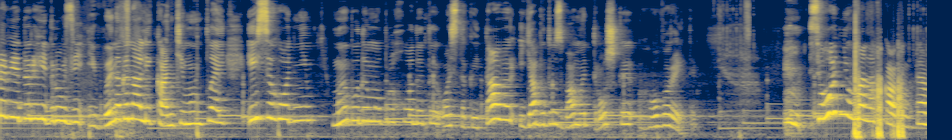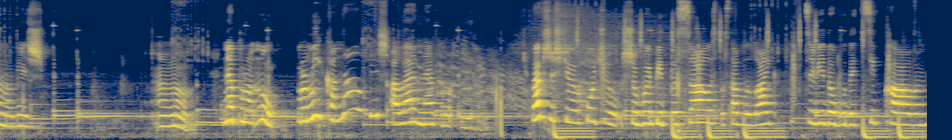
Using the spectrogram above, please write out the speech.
привіт, дорогі друзі! І ви на каналі Канті Мунплей. І сьогодні ми будемо проходити ось такий тавер, і я буду з вами трошки говорити. Сьогодні у мене така ну, тема більш ну, не про, ну, про мій канал більш, але не про ігри. Перше, що я хочу, щоб ви підписались, поставили лайк. Це відео буде цікавим.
